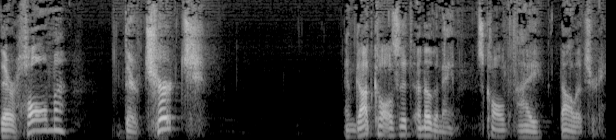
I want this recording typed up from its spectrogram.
their home, their church, and God calls it another name. It's called idolatry.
